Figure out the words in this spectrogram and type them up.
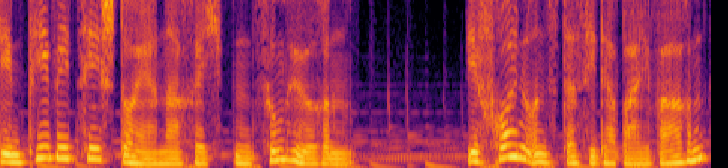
den PwC Steuernachrichten zum Hören. Wir freuen uns, dass Sie dabei waren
